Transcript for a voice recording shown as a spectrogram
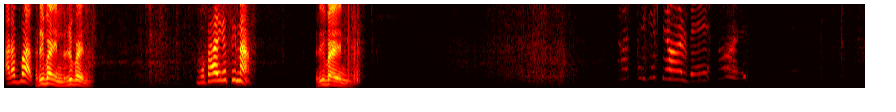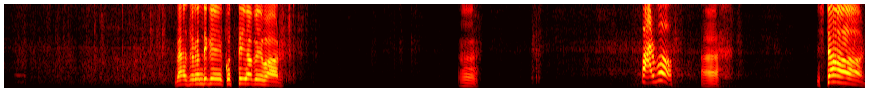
আরেকবার? রিভাইন রিভাইন। মোটা হয়ে গেছি না? রিভাইন। ব্যাস ওখান থেকে করতেই হবে এবার। হ্যাঁ। পারব? হ্যাঁ। স্টার্ট!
